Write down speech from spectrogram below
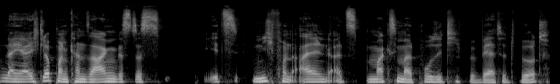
naja, ich glaube, man kann sagen, dass das jetzt nicht von allen als maximal positiv bewertet wird.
